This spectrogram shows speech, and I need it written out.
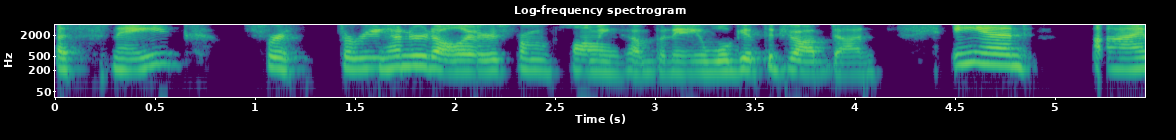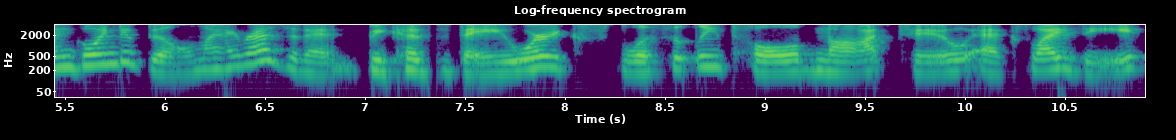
a snake for three hundred dollars from a plumbing company will get the job done. And I'm going to bill my resident because they were explicitly told not to XYZ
